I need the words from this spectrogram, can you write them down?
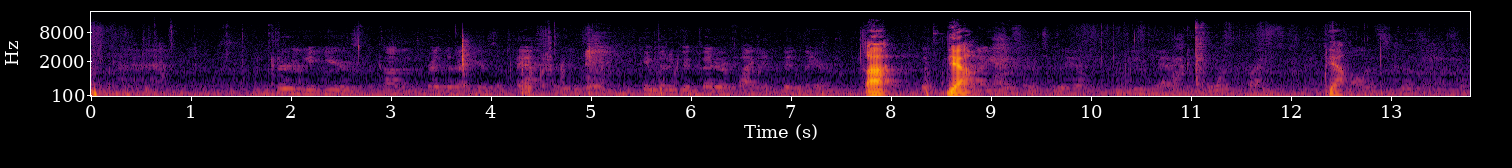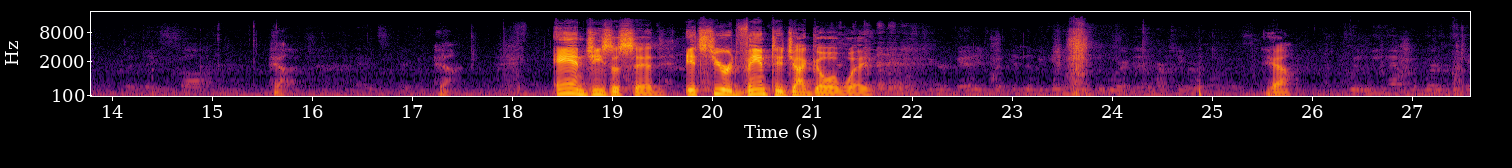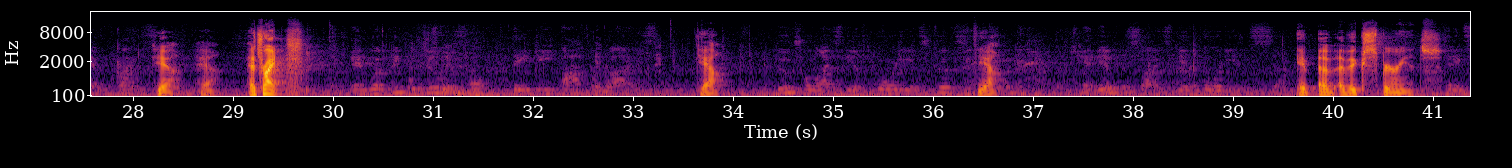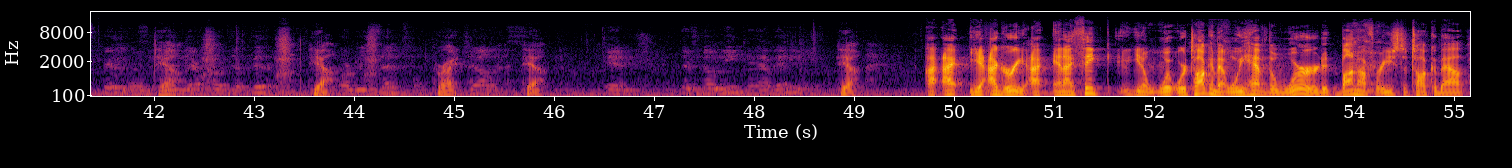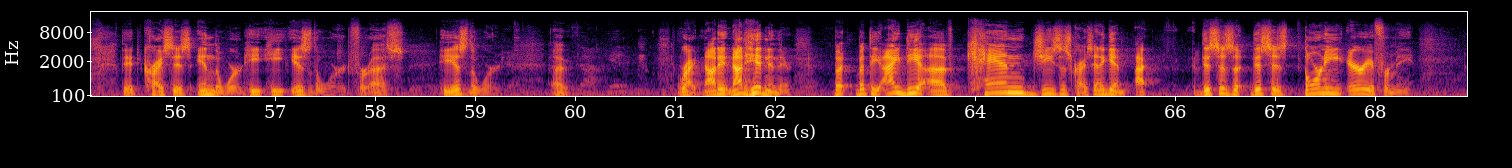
Ah, yeah. Yeah. Yeah. Yeah. And Jesus said, It's to your advantage I go away. Yeah. Yeah, yeah. That's right. And what people do is they deauthorize, Yeah, neutralize the authority of Scripture, yeah. and emphasize the authority itself Of, of experience. and experience. Yeah. And therefore they're bitter Yeah, or resentful, right. Yeah, And there's no need to have any yeah. I, I yeah, I agree. I, and I think, you know, what we're talking about when we have the Word, Bonhoeffer used to talk about that Christ is in the Word. He, he is the Word for us. He is the Word. Uh, right, not, it, not hidden in there. But, but the idea of can Jesus Christ, and again, I, this, is a, this is thorny area for me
